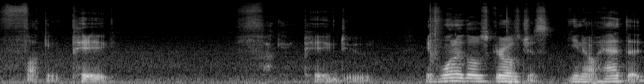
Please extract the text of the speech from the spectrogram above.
Fucking pig. Fucking pig, dude. If one of those girls just, you know, had the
